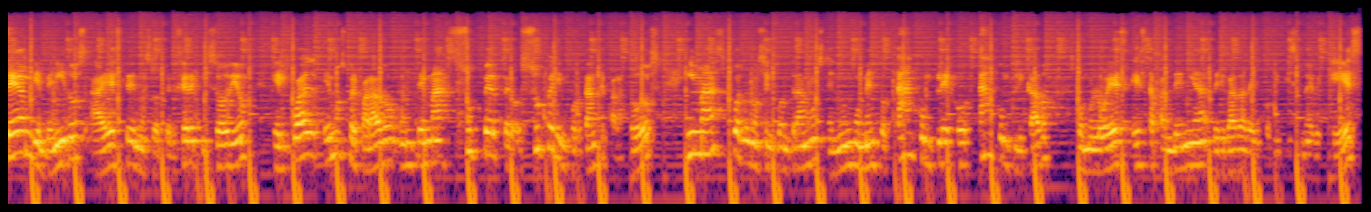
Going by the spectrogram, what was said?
Sean bienvenidos a este nuestro tercer episodio, el cual hemos preparado un tema súper, pero súper importante para todos y más cuando nos encontramos en un momento tan complejo, tan complicado como lo es esta pandemia derivada del COVID-19, que es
